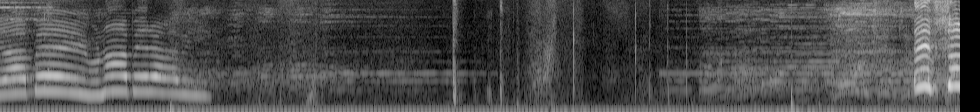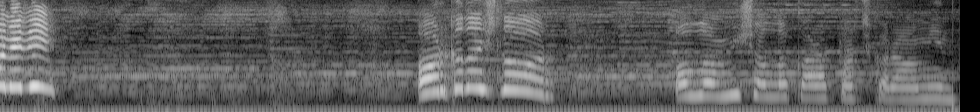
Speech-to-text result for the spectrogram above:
Ay abi, bu ne haber abi? Efsanevi! Arkadaşlar! Allah'ım inşallah karakter çıkar amin.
